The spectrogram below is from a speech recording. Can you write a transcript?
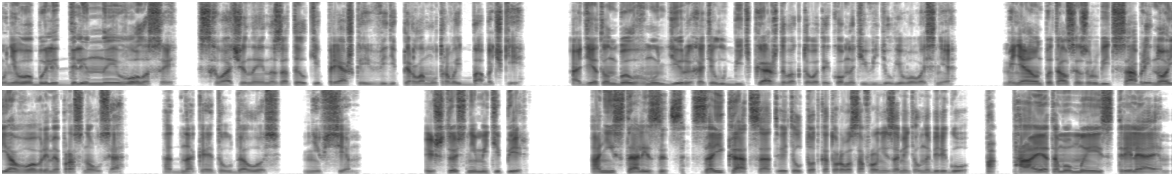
У него были длинные волосы, схваченные на затылке пряжкой в виде перламутровой бабочки. Одет он был в мундир и хотел убить каждого, кто в этой комнате видел его во сне. Меня он пытался зарубить саблей, но я вовремя проснулся». Однако это удалось не всем. «И что с ними теперь?» «Они стали за -за заикаться», — ответил тот, которого Сафроний заметил на берегу. По «Поэтому мы и стреляем».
